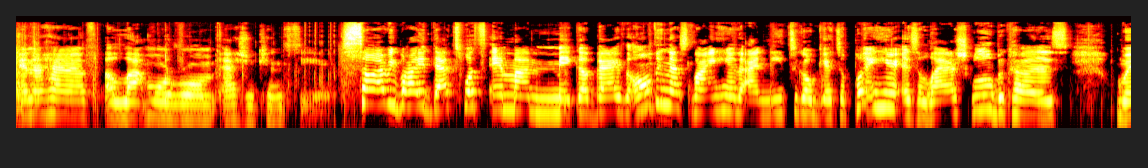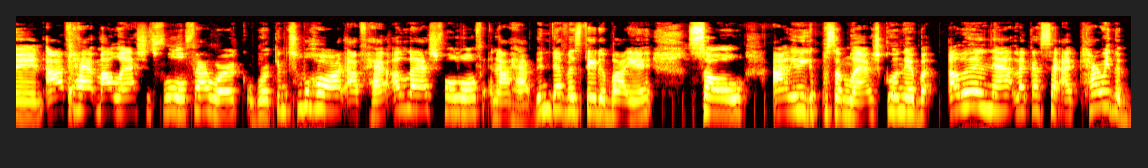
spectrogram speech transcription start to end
and I have a lot more room as you can see. So everybody, that's what's in my makeup bag. The only thing that's lying here that I need to go get to put in here is a lash glue because when I've had my lashes full off at work, working too hard, I've had a lash fall off and I have been devastated by it. So I need to put some lash glue in there. But other than that, like I said, I carry the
